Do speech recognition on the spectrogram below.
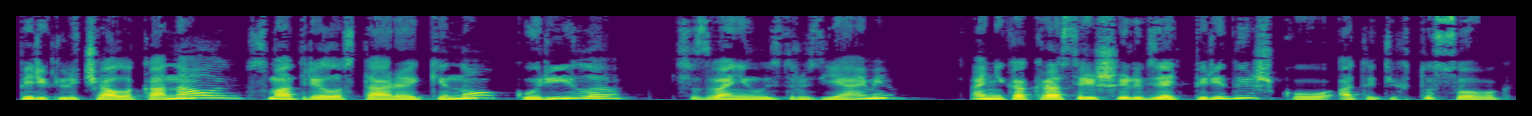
переключала каналы, смотрела старое кино, курила, созвонилась с друзьями. Они как раз решили взять передышку от этих тусовок,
